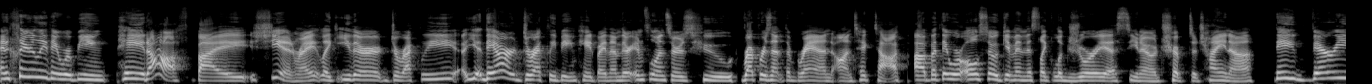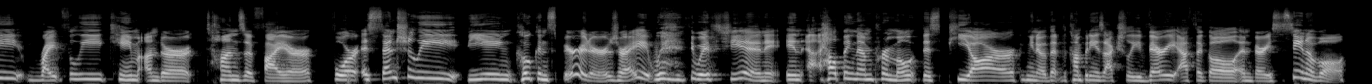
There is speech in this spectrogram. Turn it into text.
and clearly they were being paid off by Shein, right? Like either directly, they are directly being paid by them. They're influencers who represent the brand on TikTok, uh, but they were also given this like luxurious, you know, trip to China. They very rightfully came under tons of fire for essentially being co-conspirators, right, with with Shein in uh, helping them promote this PR, you know, that the company is actually very ethical and very sustainable.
